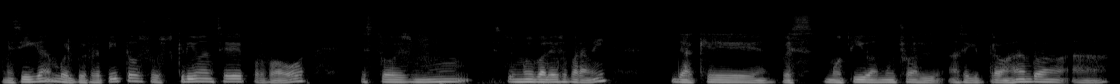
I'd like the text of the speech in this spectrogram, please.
me sigan, vuelvo y repito, suscríbanse por favor, esto es, esto es muy valioso para mí ya que pues motiva mucho a seguir trabajando, a,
